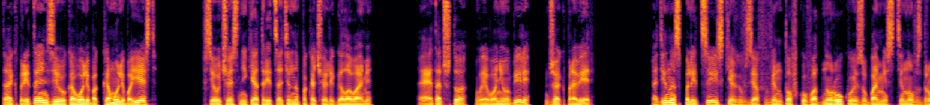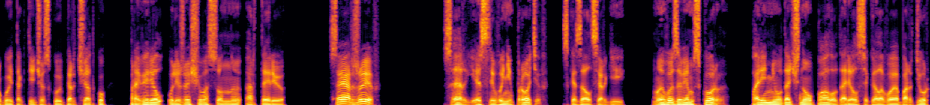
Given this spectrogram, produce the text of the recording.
«Так, претензии у кого-либо к кому-либо есть?» Все участники отрицательно покачали головами. «А этот что, вы его не убили? Джек, проверь». Один из полицейских, взяв винтовку в одну руку и зубами стянув с другой тактическую перчатку, проверил у лежащего сонную артерию. «Сэр, жив!» «Сэр, если вы не против», — сказал Сергей, — «мы вызовем скорую». Парень неудачно упал, ударился головой о бордюр.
